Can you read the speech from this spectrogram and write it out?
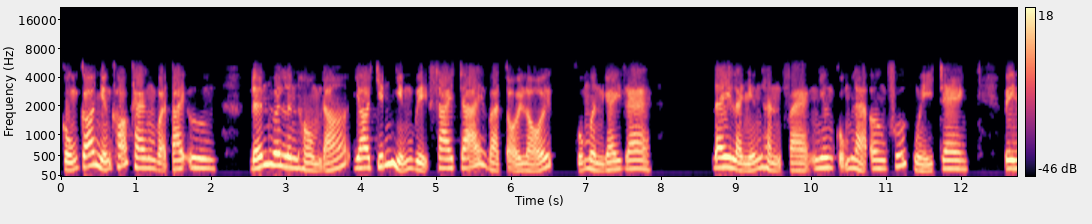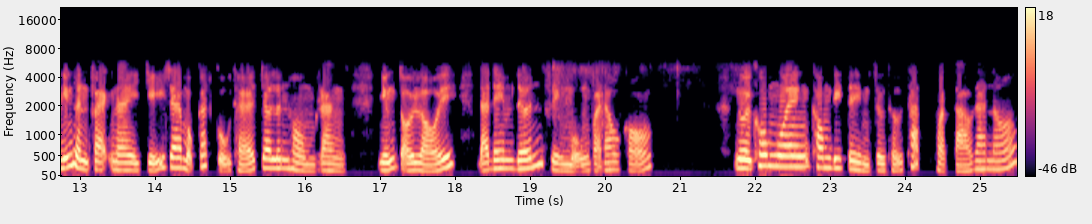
cũng có những khó khăn và tai ương đến với linh hồn đó do chính những việc sai trái và tội lỗi của mình gây ra. Đây là những hình phạt nhưng cũng là ơn phước ngụy trang vì những hình phạt này chỉ ra một cách cụ thể cho linh hồn rằng những tội lỗi đã đem đến phiền muộn và đau khổ. Người khôn ngoan không đi tìm sự thử thách hoặc tạo ra nó,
